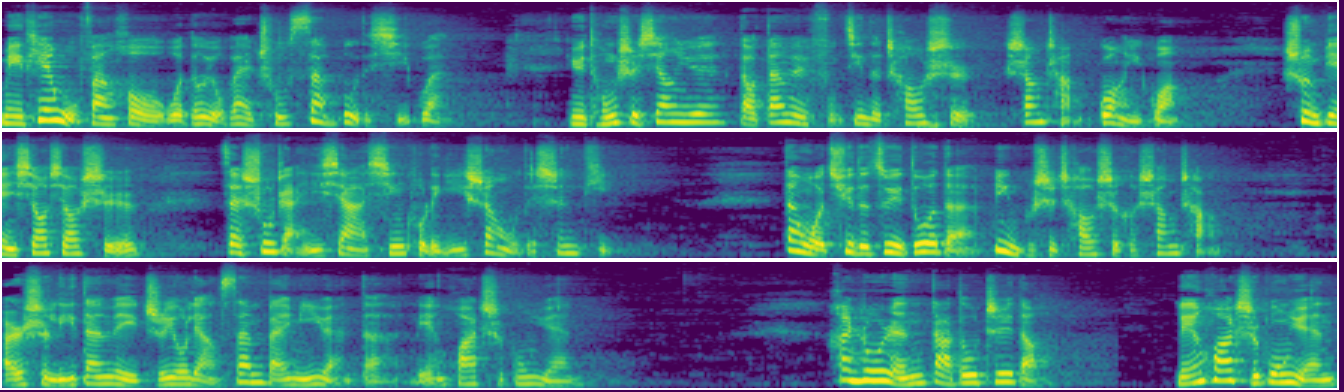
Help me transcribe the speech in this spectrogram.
每天午饭后，我都有外出散步的习惯，与同事相约到单位附近的超市、商场逛一逛，顺便消消食，再舒展一下辛苦了一上午的身体。但我去的最多的并不是超市和商场，而是离单位只有两三百米远的莲花池公园。汉中人大都知道，莲花池公园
